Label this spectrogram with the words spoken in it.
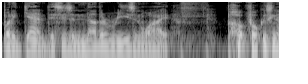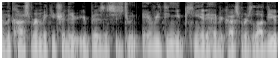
but again this is another reason why po- focusing on the customer making sure that your business is doing everything you can to have your customers love you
